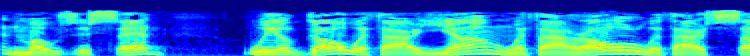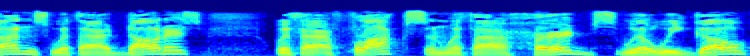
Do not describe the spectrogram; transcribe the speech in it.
And Moses said, We'll go with our young, with our old, with our sons, with our daughters, with our flocks, and with our herds will we go,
